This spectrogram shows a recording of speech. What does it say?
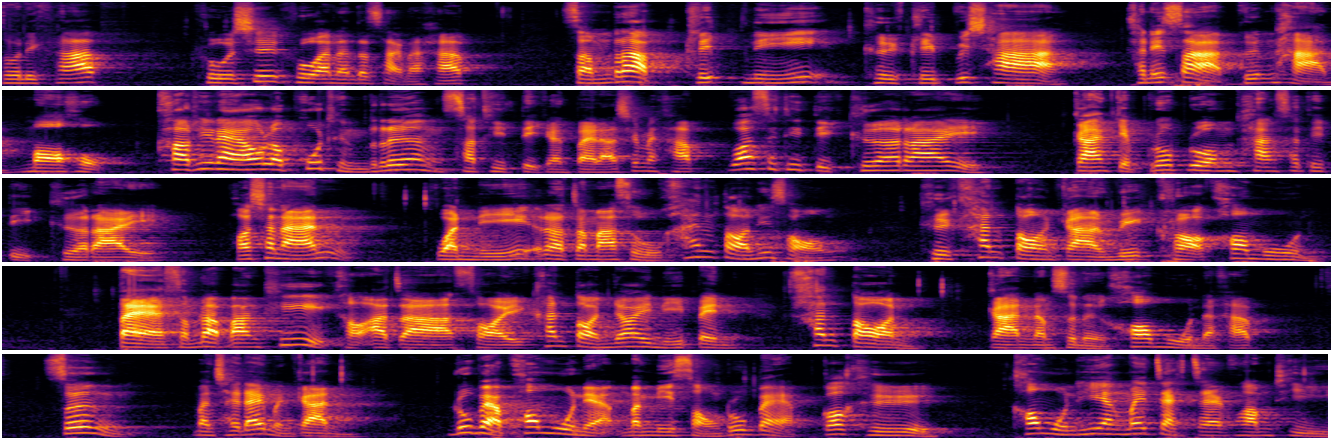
สวัสดีครับ ครูชื่อครูอนันตศักดิ์นะครับสำหรับคลิปนี้คือคลิปวิชาคณิตศาสตร์พื้นฐานม .6 คราวที่แล้วเราพูดถึงเรื่องสถิติกันไปแล้วใช่ไหมครับ ว่าสถิติคืออะไร การเก็บรวบรวมทางสถิติคืออะไร เพราะฉะนั้นวันนี้เราจะมาสู่ขั้นตอนที่ 2 คือขั้นตอนการวิเคราะห์ข้อมูล แต่สำหรับบางที่เขาอาจจะซอยขั้นตอนย่อยนี้เป็นขั้นตอนการนำเสนอข้อมูลนะครับ ซึ่งมันใช้ได้เหมือนกัน รูปแบบข้อมูลเนี่ยมันมี 2 รูปแบบก็คือ ข้อมูลที่ยังไม่แจกแจงความถี่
